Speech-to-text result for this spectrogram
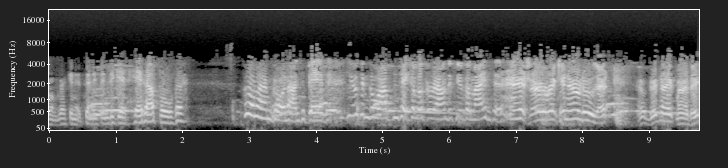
Don't reckon it's anything to get head up over. Well, I'm going on to bed. You can go out and take a look around if you've a mind to. Yes, I reckon I'll do that. Well, good night, Marthy.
